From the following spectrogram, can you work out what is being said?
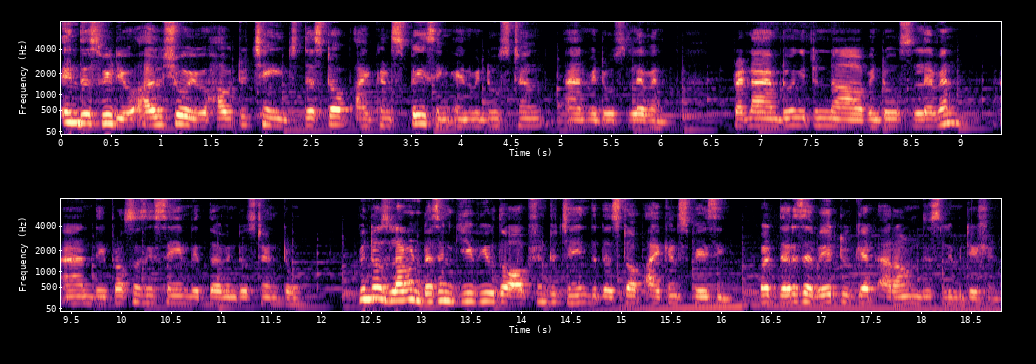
In this video, I will show you how to change desktop icon spacing in Windows 10 and Windows 11. Right now I am doing it in uh, Windows 11 and the process is same with the Windows 10 too. Windows 11 doesn't give you the option to change the desktop icon spacing, but there is a way to get around this limitation.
